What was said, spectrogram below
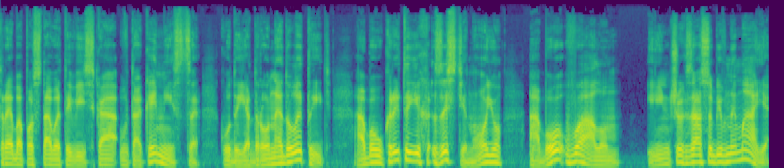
треба поставити війська в таке місце, куди ядро не долетить, або укрити їх за стіною, або валом. Інших засобів немає,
